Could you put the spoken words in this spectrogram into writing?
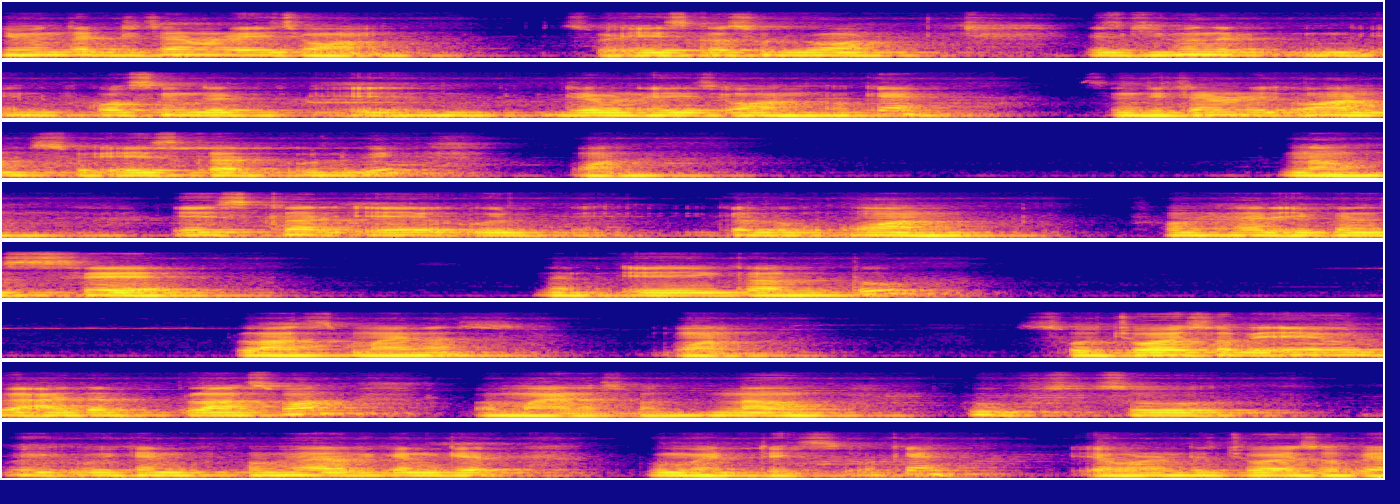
given that determinant is 1 so a square should be 1 is given that in cosine that determinant is 1 okay since determinant is 1 so a square will be 1 now a square a will equal to 1 from here you can say then a equal to plus minus 1 so choice of a will be either plus 1 or minus 1 now two so we, we can from here we can get two matrix okay according to choice of a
